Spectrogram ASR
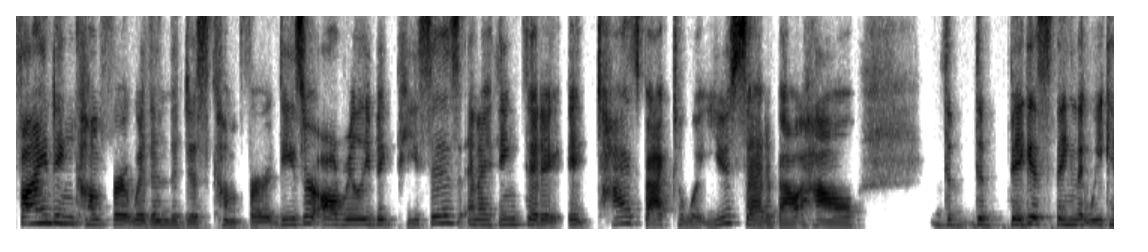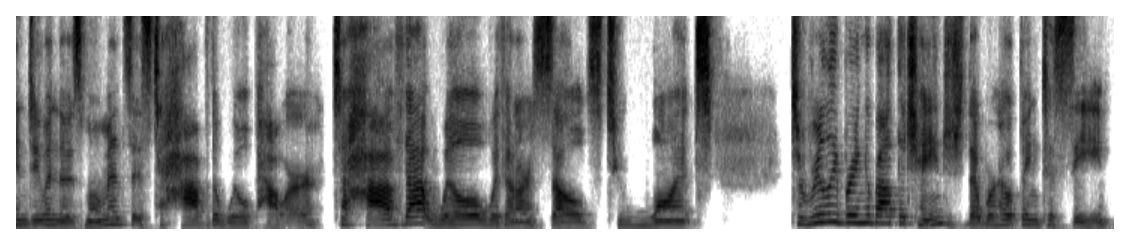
finding comfort within the discomfort. These are all really big pieces. And I think that it, it ties back to what you said about how the the biggest thing that we can do in those moments is to have the willpower, to have that will within ourselves to want to really bring about the change that we're hoping to see.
